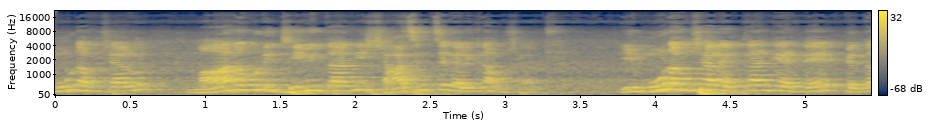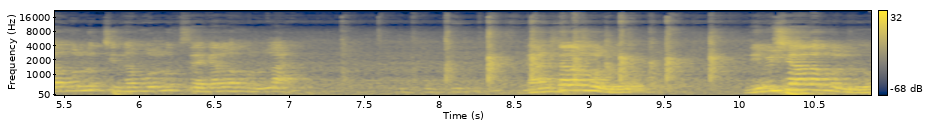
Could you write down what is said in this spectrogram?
మూడు అంశాలు మానవుడి జీవితాన్ని శాసించగలిగిన అంశాలు. ఈ మూడు అంశాలు ఎట్లాంటి అంటే పెద్ద ముళ్ళు చిన్న ముళ్ళు సెకండ్ల ముళ్ళు లాంటి గంటల ముళ్ళు నిమిషాల ముళ్ళు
